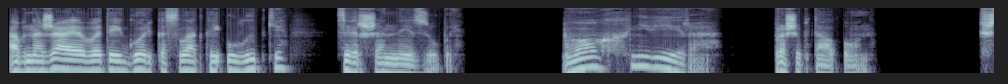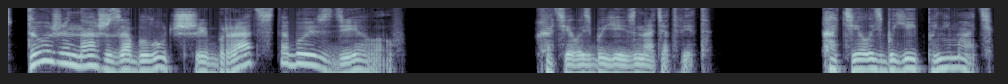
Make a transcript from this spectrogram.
обнажая в этой горько-сладкой улыбке совершенные зубы. «Ох, Невира!» — прошептал он. «Что же наш заблудший брат с тобой сделал?» Хотелось бы ей знать ответ. Хотелось бы ей понимать,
